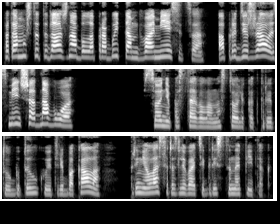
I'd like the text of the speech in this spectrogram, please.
«Потому что ты должна была пробыть там два месяца, а продержалась меньше одного». Соня поставила на столик открытую бутылку и три бокала, принялась разливать игристый напиток.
